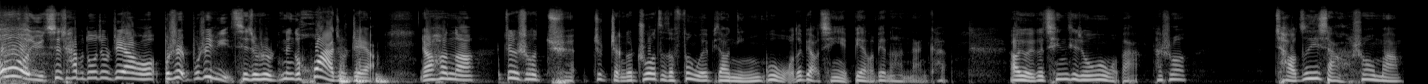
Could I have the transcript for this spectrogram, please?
哦语气差不多就这样哦，不是不是语气，就是那个话就是这样，然后呢。这个时候，全就整个桌子的氛围比较凝固，我的表情也变了，变得很难看。然后有一个亲戚就问我爸，他说：“巧自己享受吗？”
